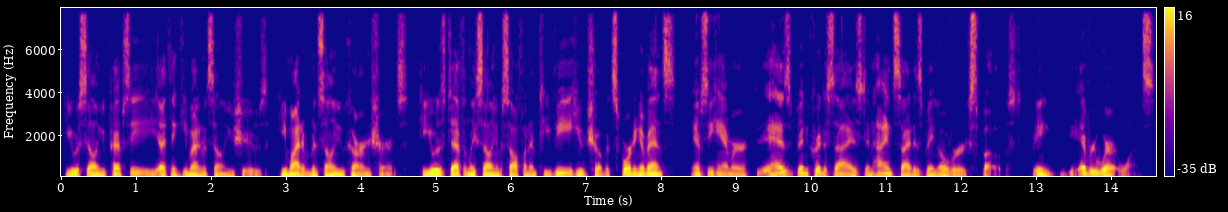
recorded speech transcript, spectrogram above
He was selling you Pepsi. I think he might have been selling you shoes. He might have been selling you car insurance. He was definitely selling himself on MTV. He would show up at sporting events. MC Hammer has been criticized in hindsight as being overexposed, being everywhere at once.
